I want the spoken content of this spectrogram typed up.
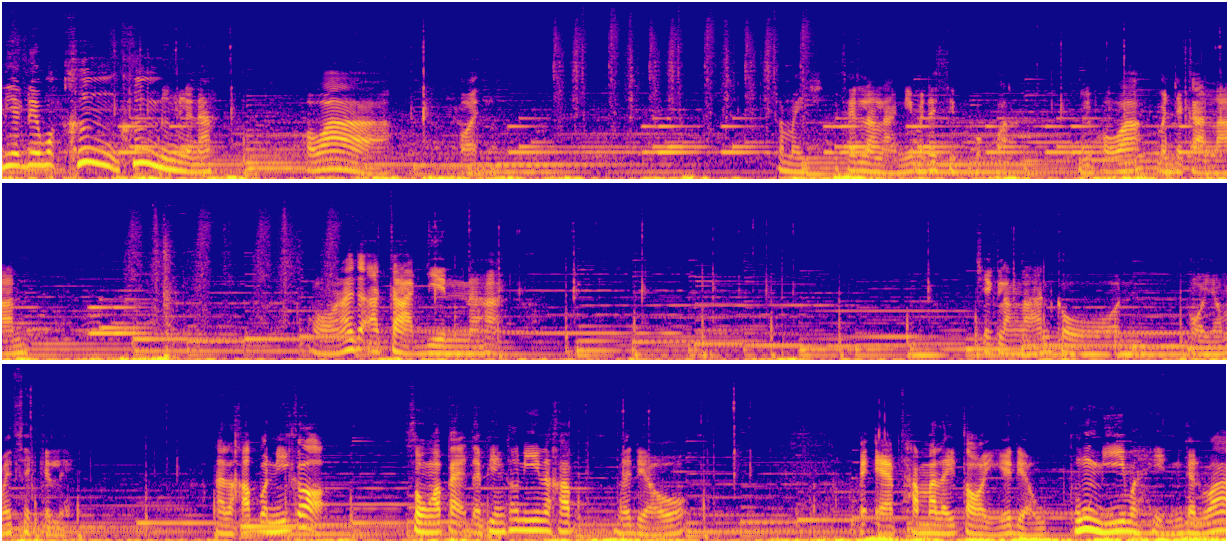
เรียกได้ว่าครึ่งครึ่งหนึ่งเลยนะ เพราะว่าโอ๊ยทำไมเส้นหลังๆนี้มันได้สิบกว่า หรือเพราะว่าบรรยากาศร้าน อ๋อ น่าจะอากาศเย็นนะฮะ เช็คหลังร้านก่อนอ๋อยังไม่เสร็จกันเลยเอาละครับ วันนี้ก็ส่งมาแปะแต่เพียงเท่านี้นะครับแล้วเดี๋ยว ไปแอบทำอะไรต่ออีกเดี๋ยวพรุ่งนี้มาเห็นกันว่า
